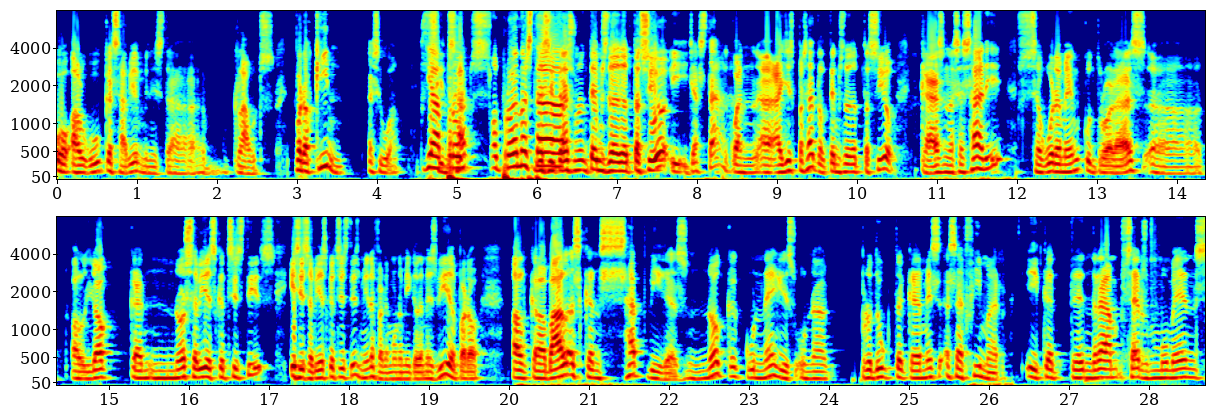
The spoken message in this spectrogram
o algú que sabi administrar clouds. Però quin? És igual. Ja, si però saps, el problema està... necessitaràs un temps d'adaptació i ja està. Quan eh, hagis passat el temps d'adaptació que és necessari, segurament controlaràs eh, el lloc que no sabies que existís i si sabies que existís, mira, farem una mica de més via, però el que val és que en sàpigues, no que coneguis una producte que més és efímer i que tindrà certs moments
